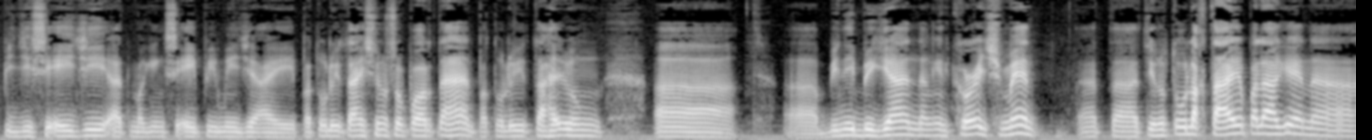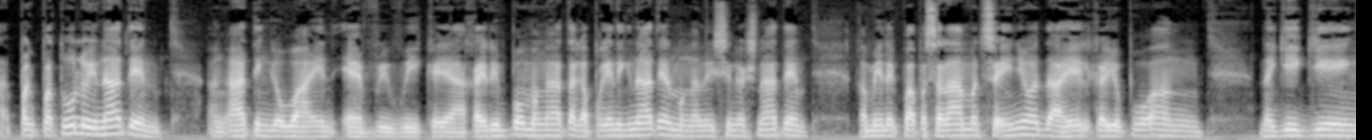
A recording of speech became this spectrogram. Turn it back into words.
PGCAG at maging sa AP Media ay patuloy tayong sinusuportahan, patuloy tayong uh, uh, binibigyan ng encouragement at uh, tinutulak tayo palagi na pagpatuloy natin ang ating gawain every week. Kaya kayo rin po mga tagapakinig natin, mga listeners natin, kami nagpapasalamat sa inyo dahil kayo po ang nagiging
